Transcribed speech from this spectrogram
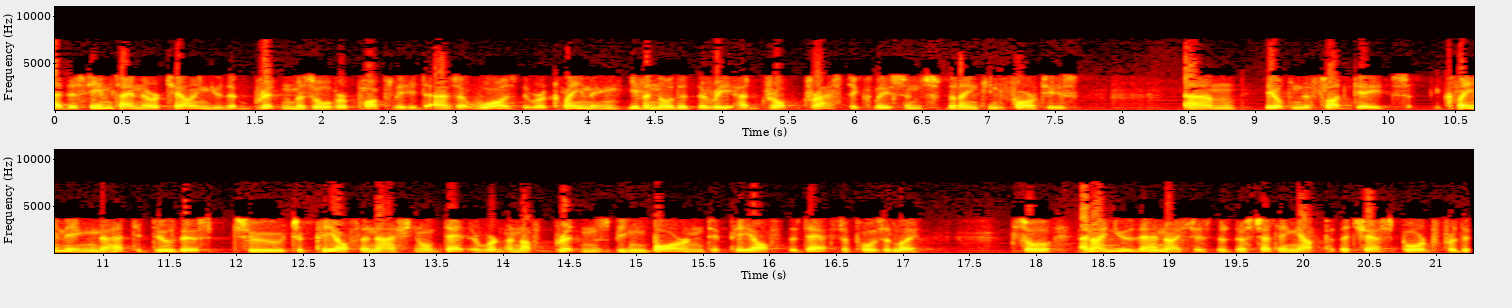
At the same time, they were telling you that Britain was overpopulated as it was. They were claiming, even though that the rate had dropped drastically since the 1940s. Um, they opened the floodgates, claiming they had to do this to to pay off the national debt. There weren't enough Britons being born to pay off the debt, supposedly. So, and I knew then. I said that they're setting up the chessboard for the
